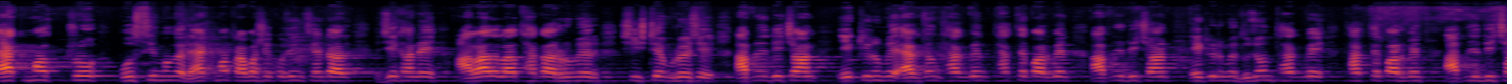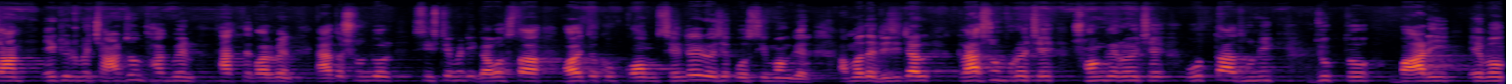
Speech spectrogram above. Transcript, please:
একমাত্র পশ্চিমবঙ্গের একমাত্র আবাসিক কোচিং সেন্টার, যেখানে আলাদা আলাদা থাকার রুমের সিস্টেম রয়েছে। আপনি যদি চান একটি রুমে একজন থাকবেন, থাকতে পারবেন। আপনি যদি চান একটি রুমে দুজন থাকবে, থাকতে পারবেন। আপনি যদি চান একটি রুমে চারজন থাকবেন, থাকতে পারবেন। এত সুন্দর সিস্টেমেটিক ব্যবস্থা হয়তো খুব কম সেন্টারে রয়েছে পশ্চিমবঙ্গের। আমাদের ডিজিটাল ক্লাসরুম রয়েছে, সঙ্গে রয়েছে অত্যাধুনিক যুক্ত বাড়ি এবং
